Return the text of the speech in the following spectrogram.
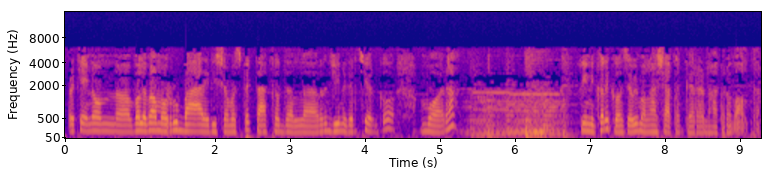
perché non eh, volevamo rubare diciamo, spettacolo della regina del circo Mora. Quindi quelle cose abbiamo lasciate per un'altra volta.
